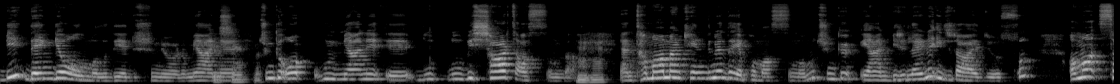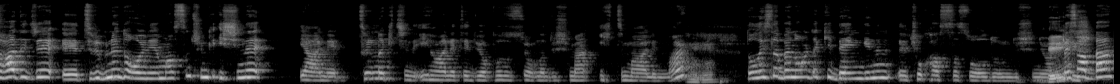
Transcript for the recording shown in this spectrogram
bir denge olmalı diye düşünüyorum. Yani Kesinlikle. çünkü o yani e, bu bu bir şart aslında. Hı hı. Yani tamamen kendine de yapamazsın onu. Çünkü yani birilerine icra ediyorsun. Ama sadece e, tribüne de oynayamazsın. Çünkü işine yani tırnak içinde ihanet ediyor pozisyonuna düşme ihtimalin var. Hı hı. Dolayısıyla ben oradaki dengenin e, çok hassas olduğunu düşünüyorum. Belki- Mesela ben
